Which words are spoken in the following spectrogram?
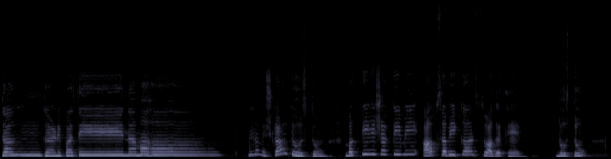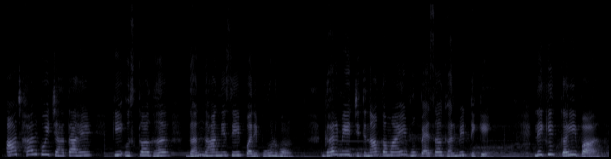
गणपते नमः। नमस्कार दोस्तों, भक्ति शक्ति में आप सभी का स्वागत है। दोस्तों, आज हर कोई चाहता है कि उसका घर धन धान्य से परिपूर्ण हो। घर में जितना कमाए, वो पैसा घर में टिके। लेकिन कई बार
